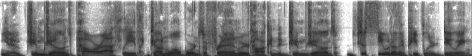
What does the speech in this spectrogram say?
you know, Jim Jones, power athlete, like John Welbourn's a friend. We were talking to Jim Jones, just see what other people are doing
